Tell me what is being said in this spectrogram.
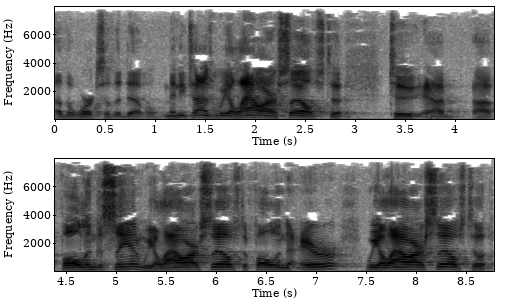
of the works of the devil. Many times we allow ourselves to to uh, uh, fall into sin. We allow ourselves to fall into error. We allow ourselves to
